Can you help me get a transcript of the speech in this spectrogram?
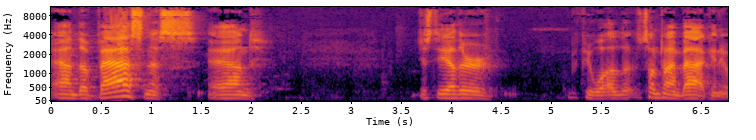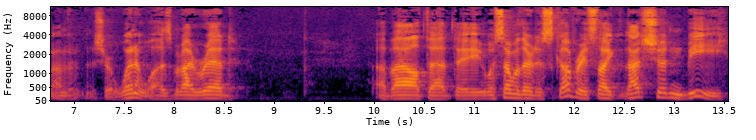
and the vastness and just the other, if you will, sometime back, anyway, I'm not sure when it was, but I read about that they with some of their discovery. It's like that shouldn't be.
